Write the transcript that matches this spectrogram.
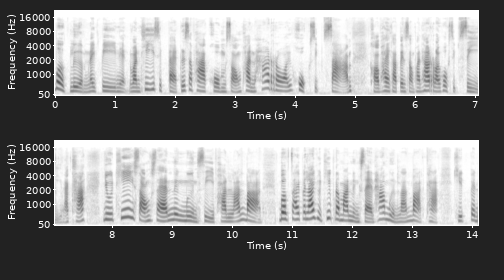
เบิกเหลื่อมในปีเนี่ยวันที่ 28 พฤษภาคม 2563 ขออภัยค่ะ เป็น 2564 นะคะ อยู่ที่ 214,000 ล้านบาท เบิกจ่ายไปแล้วอยู่ที่ประมาณ 150,000 ล้านบาทค่ะ คิดเป็น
